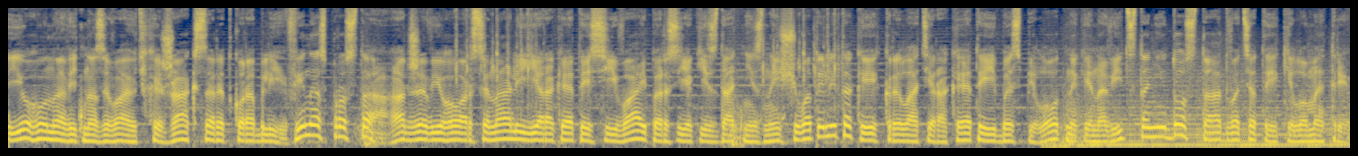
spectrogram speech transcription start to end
Його навіть називають хижак серед кораблів, і неспроста, адже в його арсеналі є ракети Sea Vipers, які здатні знищувати літаки, крилаті ракети і безпілотники на відстані до 120 кілометрів.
